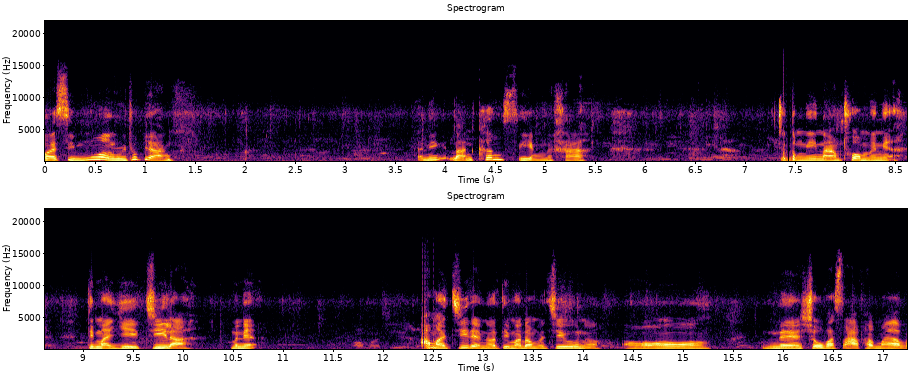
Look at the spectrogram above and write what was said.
วายสีม่วงมีทุกอย่าง อันนี้ร้านเครื่องเสียงนะคะจุดตรงนี้น้ำท่วมไหมเนี่ยติมาเยจีล่ะมันเนี่ยเอามาจีเดี๋ยวเนาะติมาต้องมาจิ้วเนาะอ๋อเนี่ยโชว์ภาษาพม่าไป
